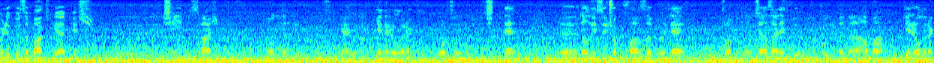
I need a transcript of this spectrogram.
böyle göze batmayan bir e, şeyimiz var. Onların yani genel olarak ortalamanın içinde. E, dolayısıyla çok fazla böyle problem olacağını zannetmiyorum bu konuda da. Ama genel olarak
